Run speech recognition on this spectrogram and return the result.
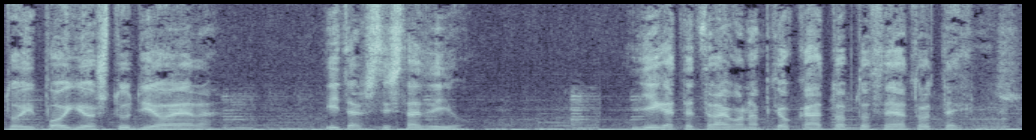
Το υπόγειο στούντιο Έρα ήταν στη Σταδίου, λίγα τετράγωνα πιο κάτω από το θέατρο τέχνης.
